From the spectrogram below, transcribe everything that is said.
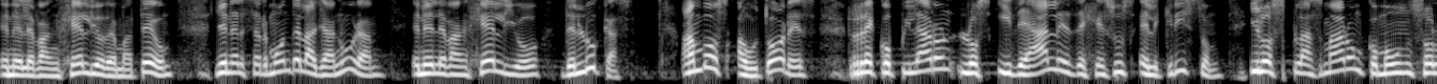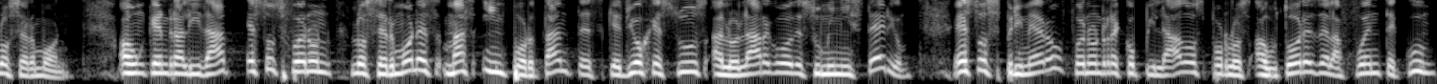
en el Evangelio de Mateo y en el Sermón de la Llanura en el Evangelio de Lucas. Ambos autores recopilaron los ideales de Jesús el Cristo y los plasmaron como un solo sermón, aunque en realidad estos fueron los sermones más importantes que dio Jesús a lo largo de su ministerio. Estos primero fueron recopilados por los autores de la Fuente Q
